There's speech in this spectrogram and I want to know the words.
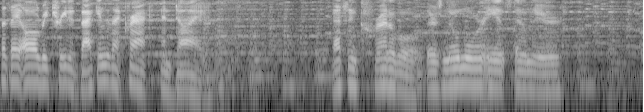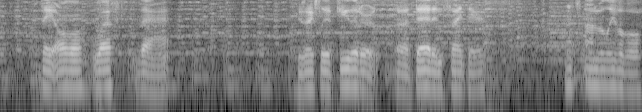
but they all retreated back into that crack and died that's incredible. There's no more ants down there. They all left that. There's actually a few that are uh, dead inside there. That's unbelievable.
